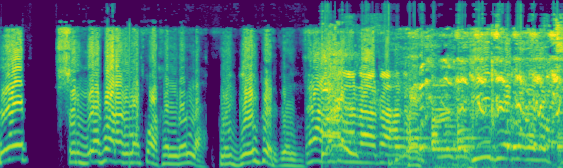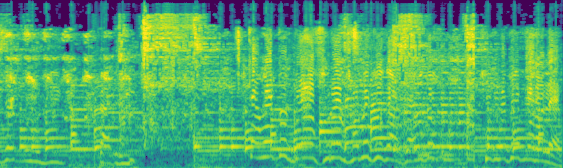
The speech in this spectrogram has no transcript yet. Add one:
এ, তোর বিয়ে করা কোনো পছন্দ না তুই বিয়ে করবেন কি বিয়ে করা তো দোয়া সুরের সবই ঠিক আছে আমি তো সেগুলো তো করালেন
